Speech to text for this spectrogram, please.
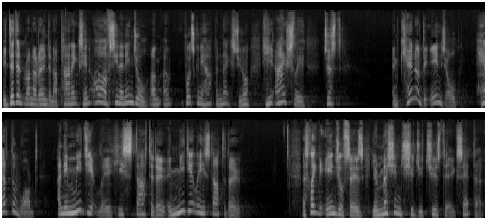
He didn't run around in a panic saying, Oh, I've seen an angel. Um, um, what's going to happen next? You know, he actually just encountered the angel, heard the word, and immediately he started out. Immediately he started out. It's like the angel says, Your mission, should you choose to accept it,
